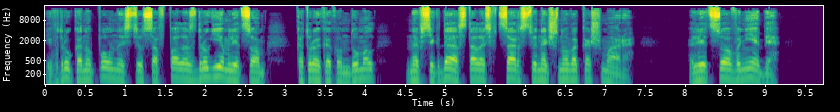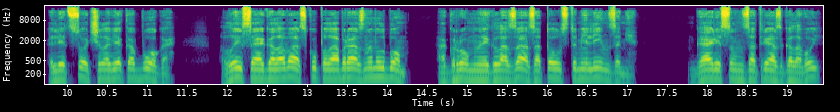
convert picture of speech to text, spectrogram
И вдруг оно полностью совпало с другим лицом, которое, как он думал, навсегда осталось в царстве ночного кошмара. Лицо в небе, лицо человека-бога, лысая голова с куполообразным лбом, огромные глаза за толстыми линзами. Гаррисон затряс головой,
